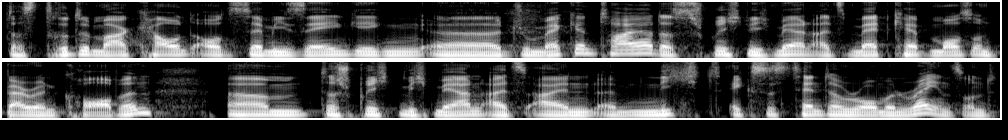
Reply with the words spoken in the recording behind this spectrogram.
das dritte Mal Countout Sami Zayn gegen äh, Drew McIntyre. Das spricht mich mehr an als Madcap Moss und Baron Corbin. Ähm, das spricht mich mehr an als ein ähm, nicht existenter Roman Reigns. Und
